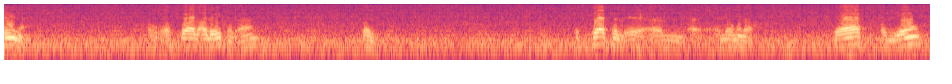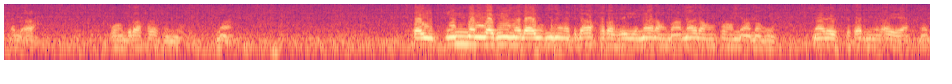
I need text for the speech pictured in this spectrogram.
أي نعم. السؤال عليك الآن. طيب. إثبات اليوم الآخر. إثبات اليوم الآخر. وهم بالآخرة النور نعم. طيب إن الذين لا يؤمنون بالآخرة زينا لهم أعمالهم فهم يعمهون. ماذا يستفاد من الآية؟ يا أحمد؟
